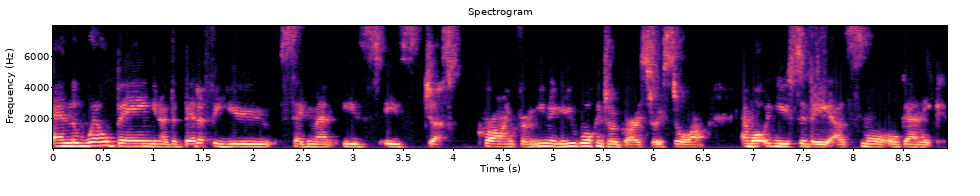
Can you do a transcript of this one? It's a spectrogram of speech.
and the well-being, you know, the better for you segment is is just growing from. You know, you walk into a grocery store, and what used to be a small organic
